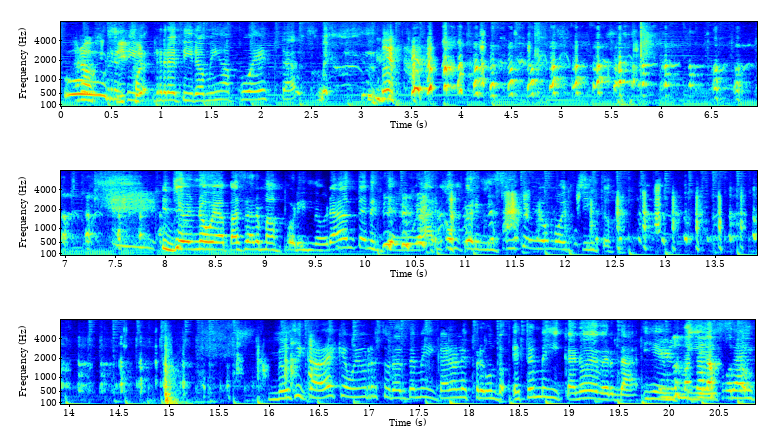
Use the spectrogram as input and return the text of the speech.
Pero uh, sí retiro, fue- retiro mis apuestas. Yo no voy a pasar más por ignorante en este lugar, con permisito, digo Monchito. No, si cada vez que voy a un restaurante mexicano les pregunto, ¿este es mexicano de verdad? Y empieza el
